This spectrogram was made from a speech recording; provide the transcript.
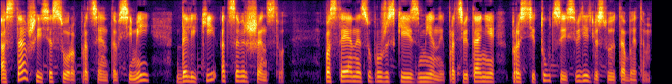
Оставшиеся 40% семей далеки от совершенства. Постоянные супружеские измены, процветание проституции свидетельствуют об этом.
